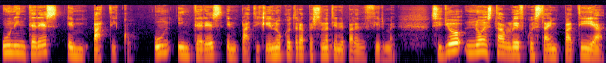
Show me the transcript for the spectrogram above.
un interés empático, un interés empático en lo que otra persona tiene para decirme. Si yo no establezco esta empatía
